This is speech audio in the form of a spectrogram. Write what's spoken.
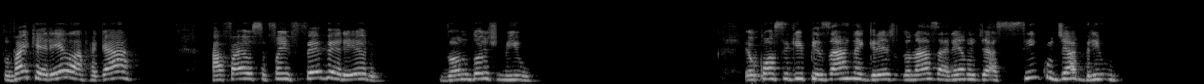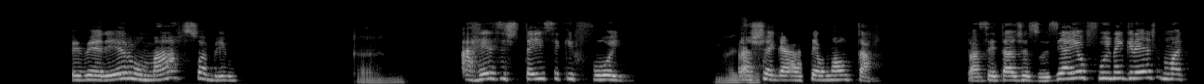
Tu vai querer largar? Rafael, isso foi em fevereiro do ano 2000. Eu consegui pisar na igreja do Nazareno dia 5 de abril. Fevereiro, março, abril. Cara, A resistência que foi para é- chegar até um altar, para aceitar Jesus. E aí eu fui na igreja, numa,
